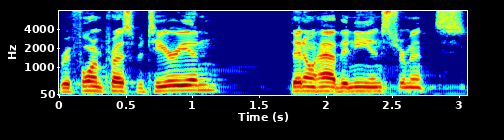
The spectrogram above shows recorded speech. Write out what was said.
Reformed Presbyterian, they don't have any instruments,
